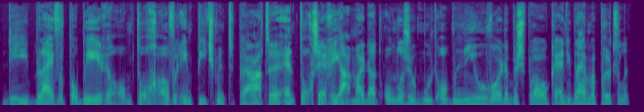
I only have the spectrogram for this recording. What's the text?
die blijven proberen om toch over impeachment te praten. En toch zeggen: ja, maar dat onderzoek moet opnieuw worden besproken. En die blijven maar pruttelen.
